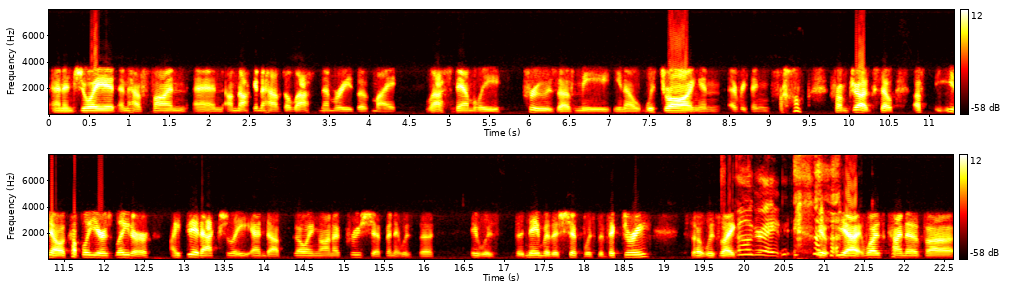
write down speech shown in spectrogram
and enjoy it and have fun, and I'm not going to have the last memories of my last family cruise of me, you know, withdrawing and everything from from drugs. So, uh, you know, a couple of years later, I did actually end up going on a cruise ship, and it was the it was the name of the ship was the Victory. So it was like oh great, it, yeah, it was kind of uh,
